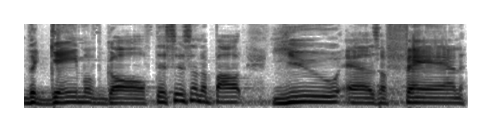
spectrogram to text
the game of golf. This isn't about you as a fan.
